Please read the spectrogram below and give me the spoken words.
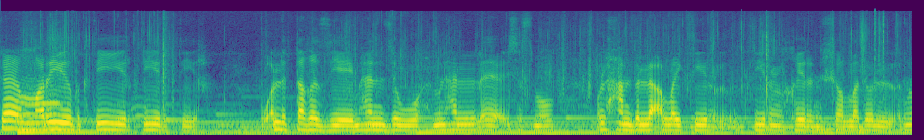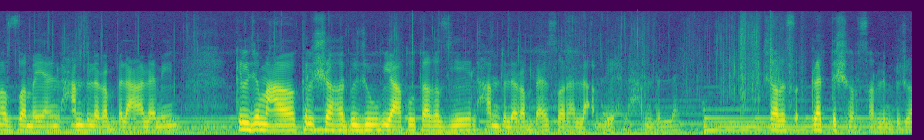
كان مريض كثير كثير كثير وقلة تغذية مهنزوح من هال شو اسمه والحمد لله الله كثير كثير الخير إن شاء الله. دول منظمة يعني الحمد لله رب العالمين. كل جمعة كل شهر بيجوا بيعطوه تغذية. الحمد لله رب صار هلأ مليح الحمد لله. إن شاء الله ثلاث أشهر صار لهم بيجوا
